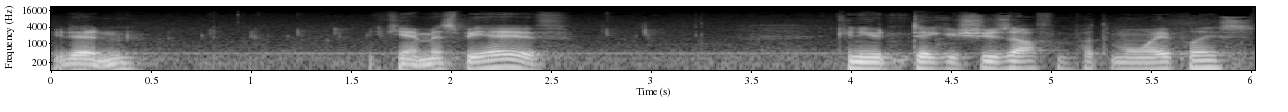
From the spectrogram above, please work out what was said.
You didn't. You can't misbehave. Can you take your shoes off and put them away, please?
